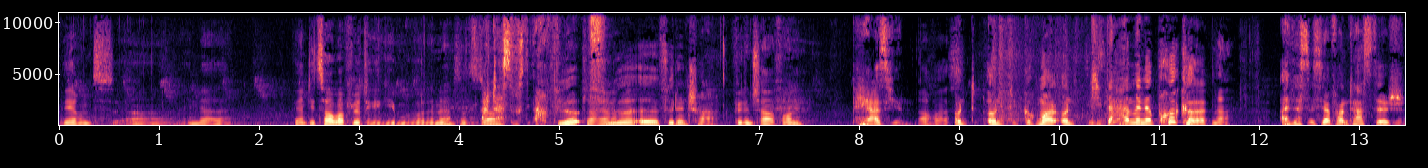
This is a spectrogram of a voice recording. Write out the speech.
während, äh, in der, während die Zauberflöte gegeben wurde. Ne? Ach, Sozusagen. das wusste ich. Ach, für, Ja, ja. für, äh, für den Schah. Für den Schar von. Persien. Ach was. Und, und guck mal, und die, da haben wir eine Brücke. Na, Ah, das ist ja fantastisch.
